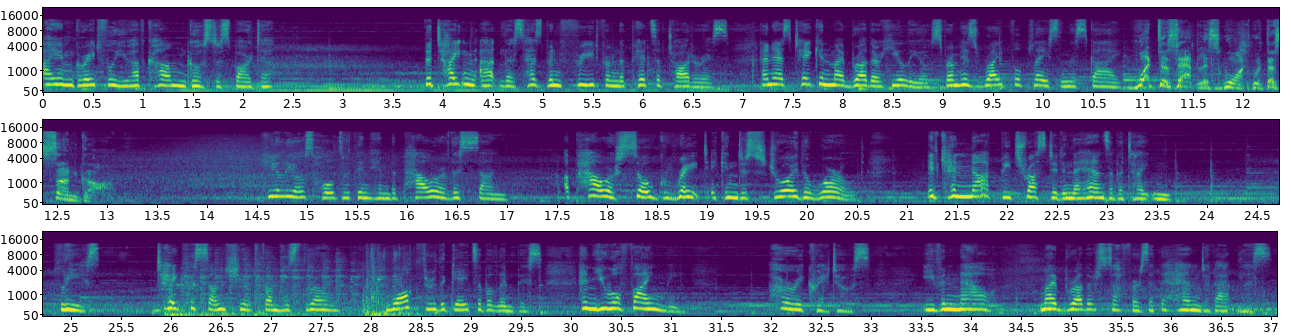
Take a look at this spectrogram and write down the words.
I am grateful you have come, Ghost of Sparta. The Titan Atlas has been freed from the pits of Tartarus, and has taken my brother Helios from his rightful place in the sky. What does Atlas want with the Sun God? Helios holds within him the power of the sun. A power so great it can destroy the world. It cannot be trusted in the hands of a Titan. Please, take the sun shield from his throne, walk through the gates of Olympus, and you will find me. Hurry, Kratos. Even now, my brother suffers at the hand of Atlas.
